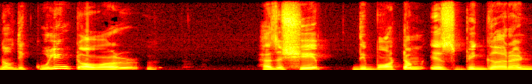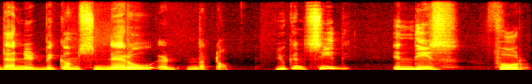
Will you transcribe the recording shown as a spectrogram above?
Now, the cooling tower has a shape, the bottom is bigger and then it becomes narrow at the top. You can see in these 4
